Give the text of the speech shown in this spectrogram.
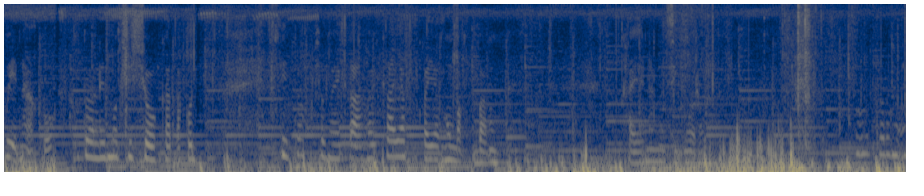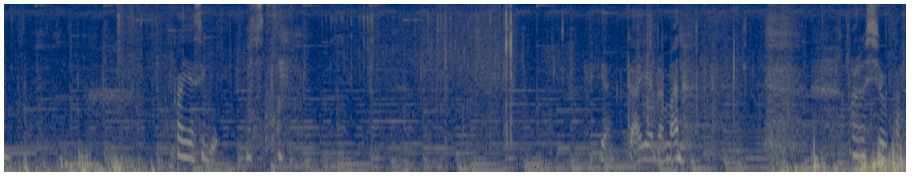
uwi na ako. Actually, magsishortcut ako. Dito sa may kahoy. Kaya ko kayang humakbang. Kaya naman siguro. Oh, parang ano. Kaya siguro. Mas... Yan, kaya naman para shortcut.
